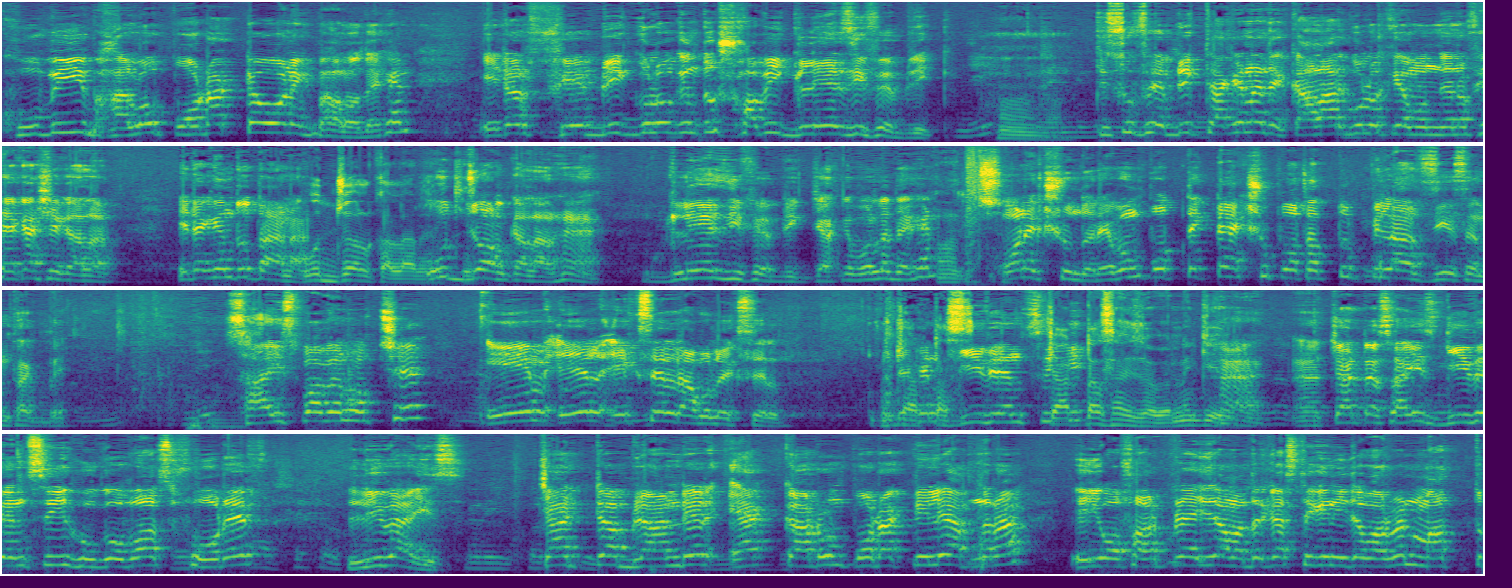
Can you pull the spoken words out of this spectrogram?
খুবই ভালো প্রোডাক্টটাও অনেক ভালো। দেখেন এটার ফেব্রিকগুলো কিন্তু সবই গ্লেজি ফেব্রিক কিছু ফেব্রিক থাকে না যে কালারগুলো কেমন যেন ফ্যাকাশে কালার এটা কিন্তু তা না। উজ্জ্বল কালার উজ্জ্বল কালার হ্যাঁ। গ্লেজি ফেব্রিক যাকে বলে দেখেন আচ্ছা। অনেক সুন্দর। এবং প্রত্যেকটা একশো পঁচাত্তর প্লাস জিএসএম থাকবে। সাইজ পাবেন হচ্ছে M L XL double XL চারটা গিভেন্সি চারটা সাইজ হবে নাকি? হ্যাঁ চারটা size Givenchy Hugo Boss four F Levi's চারটা ব্র্যান্ডের এক কার্টুন প্রোডাক্ট নিলে আপনারা এই অফার প্রাইসে আমাদের কাছ থেকে নিতে পারবেন মাত্র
